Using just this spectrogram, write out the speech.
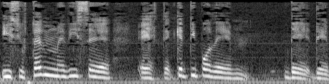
y si usted me dice, este, qué tipo de, de, de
